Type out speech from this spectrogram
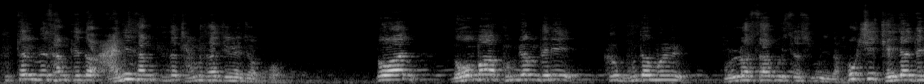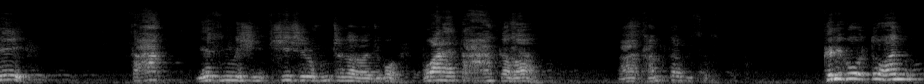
붙어 있는 상태도 아닌 상태에서 장사 지내졌고 또한 로마 군병들이 그 무덤을 둘러싸고 있었습니다. 혹시 제자들이 싹 예수님의 시, 시신을 훔쳐가 가지고 부활했다 할까봐 다 감싸고 있었어요. 그리고 또한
